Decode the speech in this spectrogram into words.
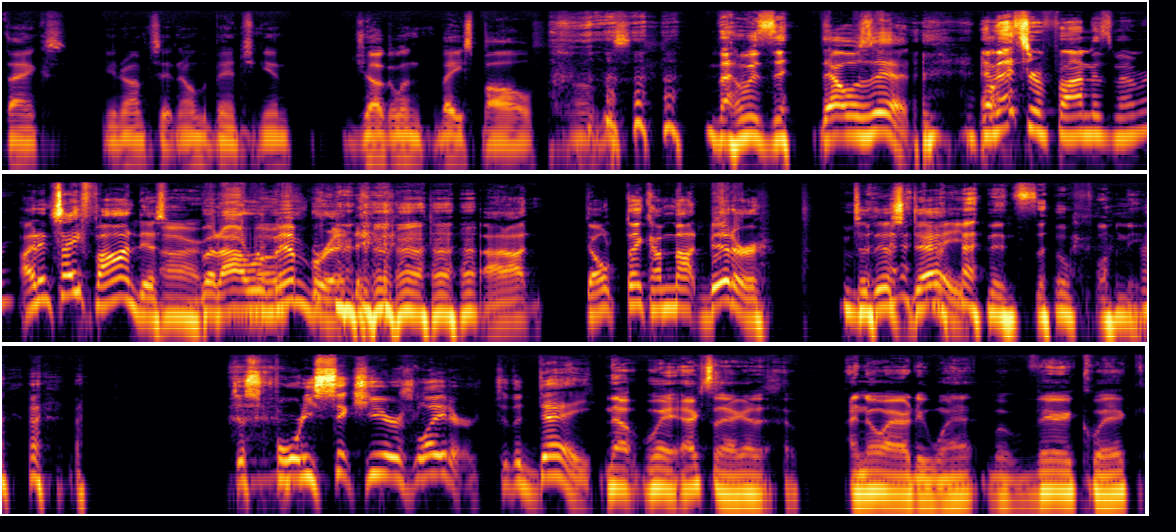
Thanks. You know, I'm sitting on the bench again, juggling baseballs. This- that was it. that was it. And that's your fondest memory? I didn't say fondest, right. but I remember it. I don't think I'm not bitter to this day. that is so funny. just 46 years later to the day. No, wait. Actually, I got. I know I already went, but very quick.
